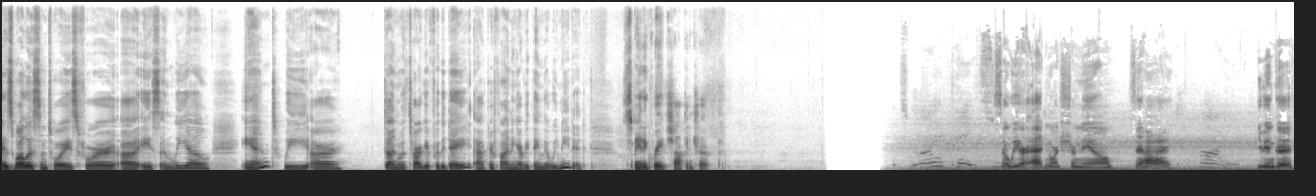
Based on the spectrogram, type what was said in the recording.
as well as some toys for uh, Ace and Leo. And we are done with Target for the day after finding everything that we needed. It's made a great shopping trip. So we are at Nordstrom now. Say hi. Hi. You been good?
